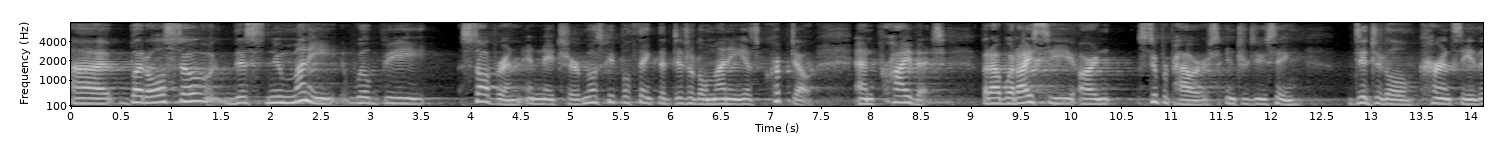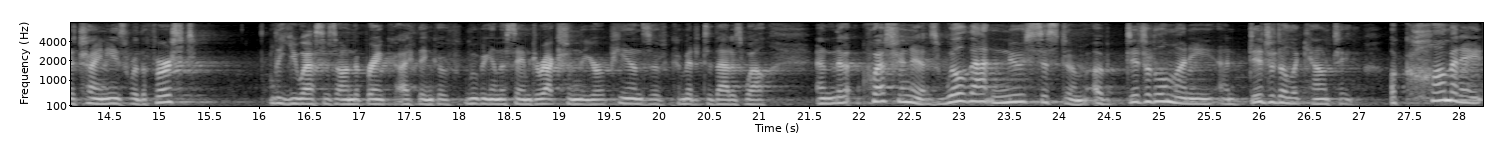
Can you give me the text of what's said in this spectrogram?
Uh, but also, this new money will be sovereign in nature. Most people think that digital money is crypto and private, but uh, what I see are superpowers introducing digital currency. The Chinese were the first. The US is on the brink, I think, of moving in the same direction. The Europeans have committed to that as well. And the question is will that new system of digital money and digital accounting accommodate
